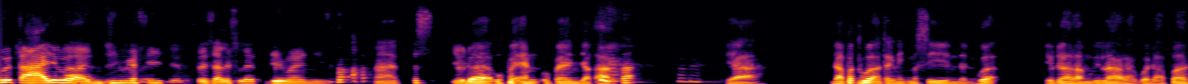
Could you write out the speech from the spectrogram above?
lu tai lu anjing late game. spesialis late game anjing. Nah, terus ya udah UPN UPN Jakarta ya dapat gua teknik mesin dan gua ya udah alhamdulillah lah gua dapat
